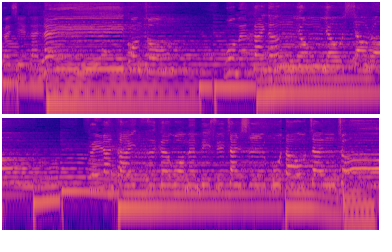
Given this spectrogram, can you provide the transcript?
感谢在泪光中。我们还能拥有笑容，虽然在此刻我们必须暂时互道珍重。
